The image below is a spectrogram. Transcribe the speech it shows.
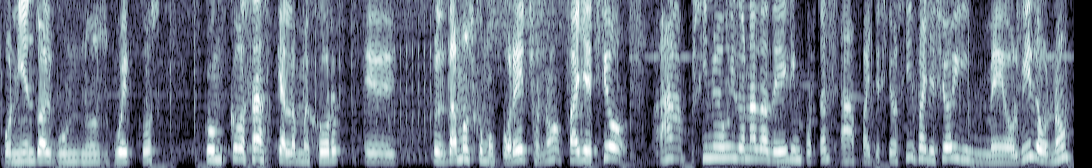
poniendo algunos huecos con cosas que a lo mejor eh, pues damos como por hecho, ¿no? Falleció, ah, pues sí, no he oído nada de él importante, ah, falleció, sí, falleció y me olvido, ¿no?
